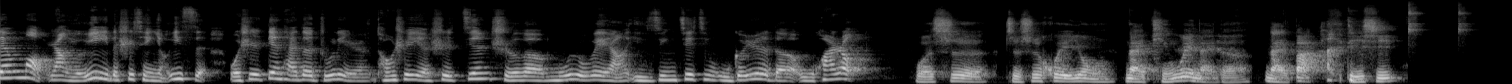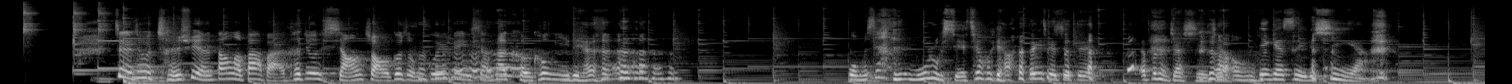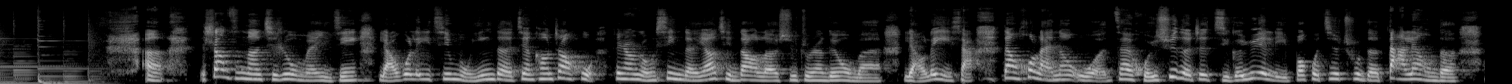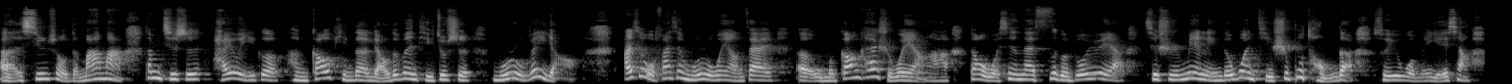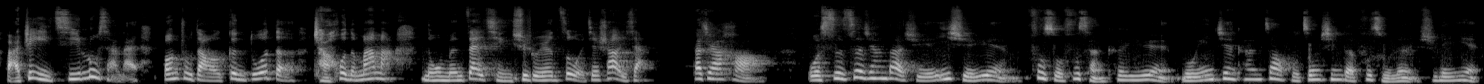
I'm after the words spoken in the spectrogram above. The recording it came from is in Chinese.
demo 让有意义的事情有意思。我是电台的主理人，同时也是坚持了母乳喂养已经接近五个月的五花肉。我是只是会用奶瓶喂奶的奶爸迪西。这个就是程序员当了爸爸，他就想找各种规律，想他可控一点。我们现在母乳邪教呀？对对对对，呃，不能叫邪教，应该是一个信仰。嗯，上次呢，其实我们已经聊过了一期母婴的健康照护，非常荣幸的邀请到了徐主任给我们聊了一下。但后来呢，我在回去的这几个月里，包括接触的大量的呃新手的妈妈，他们其实还有一个很高频的聊的问题，就是母乳喂养。而且我发现母乳喂养在呃我们刚开始喂养啊，到我现在四个多月呀，其实面临的问题是不同的。所以我们也想把这一期录下来。帮助到更多的产后的妈妈，那我们再请徐主任自我介绍一下。大家好，我是浙江大学医学院附属妇产科医院母婴健康照护中心的副主任徐林燕，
